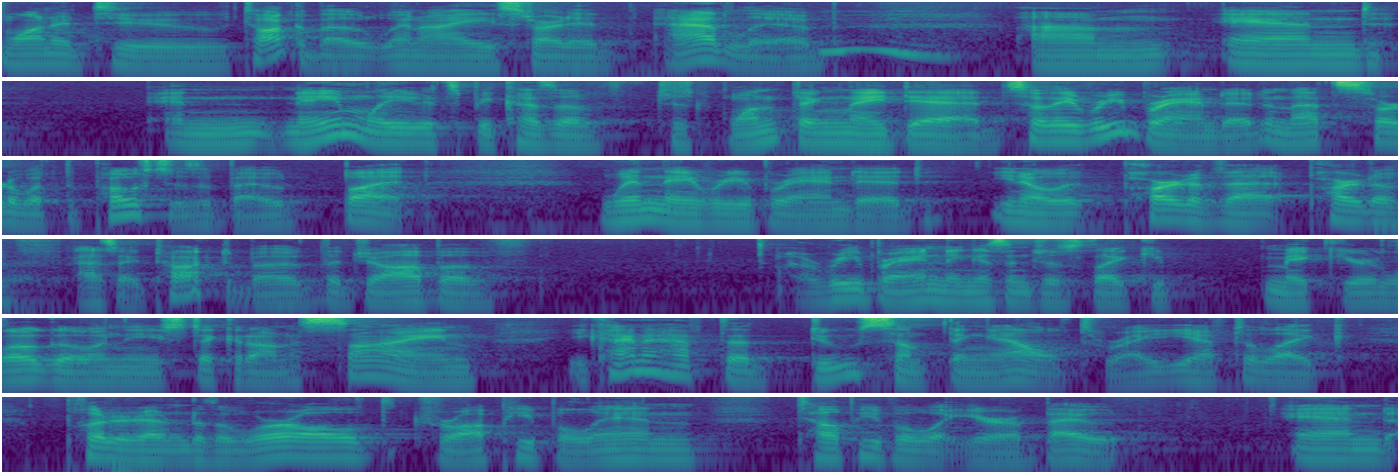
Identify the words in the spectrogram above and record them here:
wanted to talk about when I started AdLib, um, and and namely, it's because of just one thing they did. So they rebranded, and that's sort of what the post is about. But when they rebranded, you know, part of that, part of as I talked about, the job of rebranding isn't just like you make your logo and then you stick it on a sign. You kind of have to do something else, right? You have to like put it out into the world, draw people in, tell people what you're about. And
